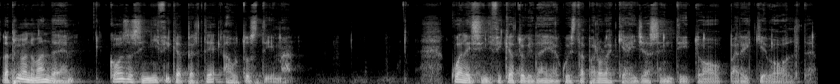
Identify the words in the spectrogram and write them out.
La prima domanda è cosa significa per te autostima? Qual è il significato che dai a questa parola che hai già sentito parecchie volte?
